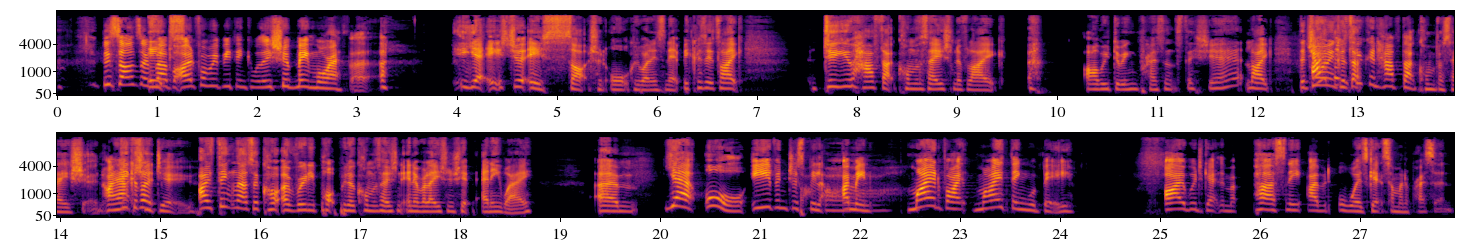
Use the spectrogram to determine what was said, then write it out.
this sounds so bad, but I'd probably be thinking, well, they should make more effort. yeah, it's just it's such an awkward one, isn't it? Because it's like, do you have that conversation of like, are we doing presents this year? Like the I joy think because you can have that conversation. I actually I- do. I think that's a co- a really popular conversation in a relationship anyway. Um, yeah. Or even just be like, I mean, my advice, my thing would be, I would get them a, personally. I would always get someone a present,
